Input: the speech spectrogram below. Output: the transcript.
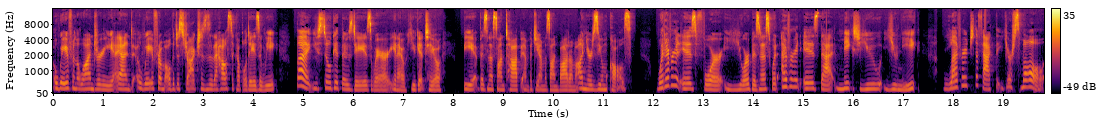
away from the laundry and away from all the distractions of the house a couple days a week. But you still get those days where, you know, you get to be business on top and pajamas on bottom on your Zoom calls whatever it is for your business, whatever it is that makes you unique, leverage the fact that you're small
